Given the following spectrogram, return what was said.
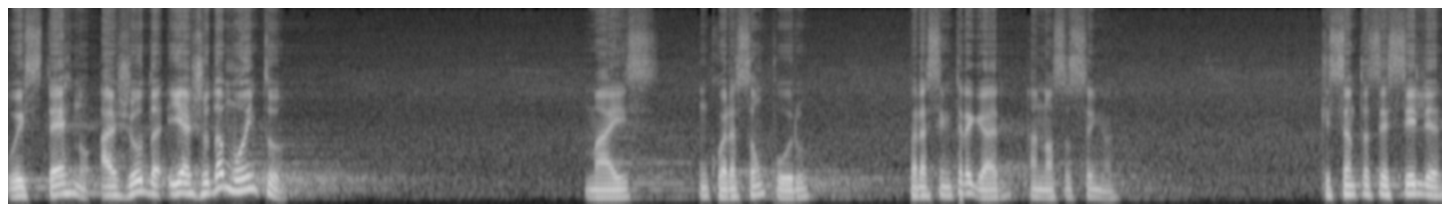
O externo ajuda e ajuda muito, mas um coração puro para se entregar a nosso Senhor. Que Santa Cecília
